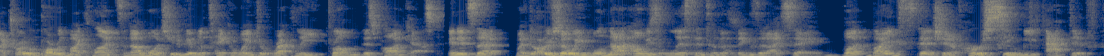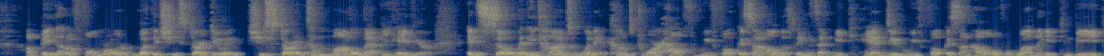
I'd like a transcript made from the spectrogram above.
I try to impart with my clients, and I want you to be able to take away directly from this podcast. And it's that my daughter Zoe will not always listen to the things that I say, but by extension of her seeing me active, of being on a foam roller, what did she start doing? She started to model that behavior. And so many times when it comes to our health, we focus on all the things that we can't do. We focus on how overwhelming it can be.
